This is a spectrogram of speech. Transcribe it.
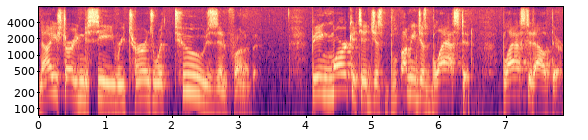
Now you're starting to see returns with twos in front of it. Being marketed just, I mean, just blasted, blasted out there.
